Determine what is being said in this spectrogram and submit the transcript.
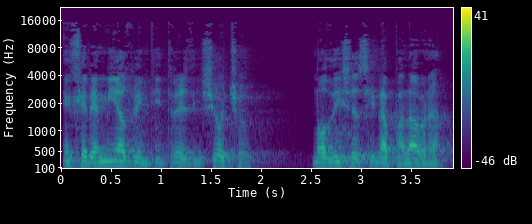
En Jeremías 23, 18 nos dice así la palabra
